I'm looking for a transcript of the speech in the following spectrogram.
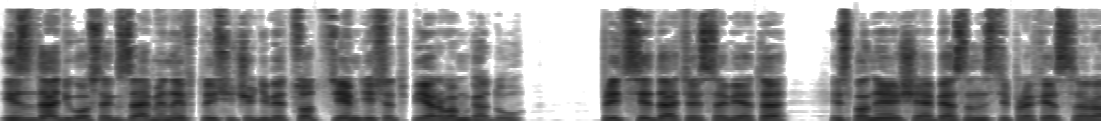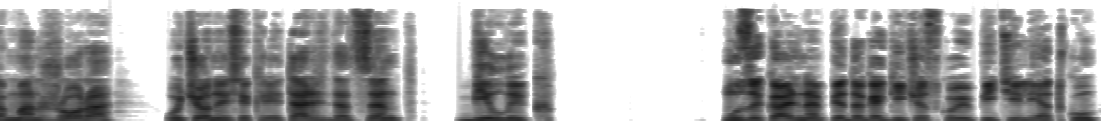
и сдать госэкзамены в 1971 году. Председатель Совета, исполняющий обязанности профессора Манжора, ученый-секретарь, доцент Билык. Музыкально-педагогическую пятилетку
